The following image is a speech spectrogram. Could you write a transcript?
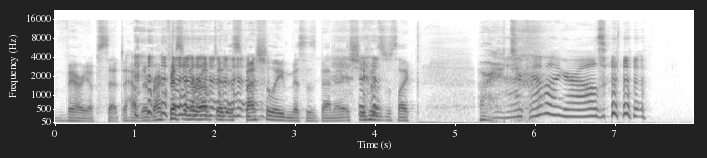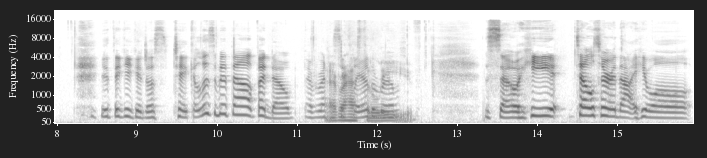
very upset to have their breakfast interrupted, especially Mrs. Bennet. She was just like, all right. Oh, come on, girls. You'd think he could just take Elizabeth out, but no, everyone has Everyone to has clear to the room. leave. So he tells her that he will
